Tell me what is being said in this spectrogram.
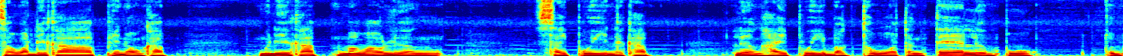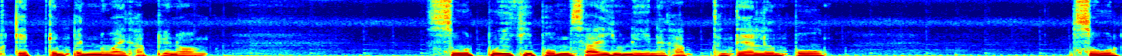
สวัสดีครับพี่น้องครับมื้อนี้ครับมาว้าเรื่องใส่ปุ๋ยนะครับ เรื่องให้ปุ๋ยบักทัวตั้งแต่เริ่มปลูก จนเก็บจนเป็นหน่วยครับพี่น้อง สูตรปุ๋ยที่ผมใส่อยู่นี่นะครับตั้งแต่เริ่มปลูก สูตร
